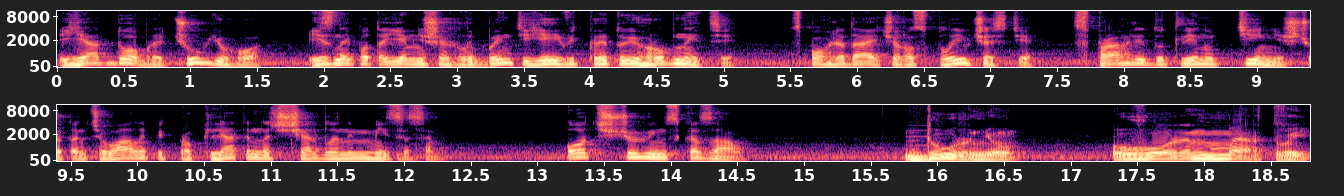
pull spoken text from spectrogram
Я добре чув його із найпотаємніших глибин тієї відкритої гробниці, споглядаючи розпливчасті, спраглі до тліну тіні, що танцювали під проклятим надщербленим місяцем. От що він сказав. Дурню, ворен мертвий.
